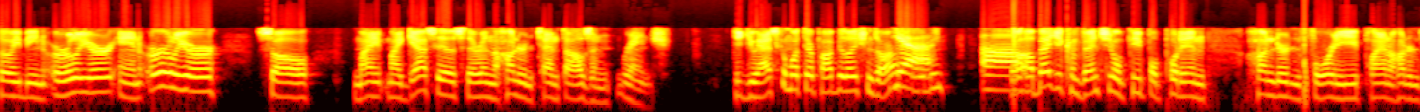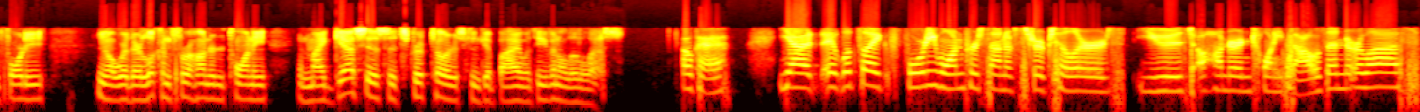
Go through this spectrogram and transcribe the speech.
soybean earlier and earlier. So my my guess is they're in the 110,000 range. Did you ask them what their populations are? Yeah. Um, I'll bet you conventional people put in 140, plant 140, you know, where they're looking for 120. And my guess is that strip tillers can get by with even a little less. Okay. Yeah, it looks like 41% of strip tillers used 120,000 or less.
